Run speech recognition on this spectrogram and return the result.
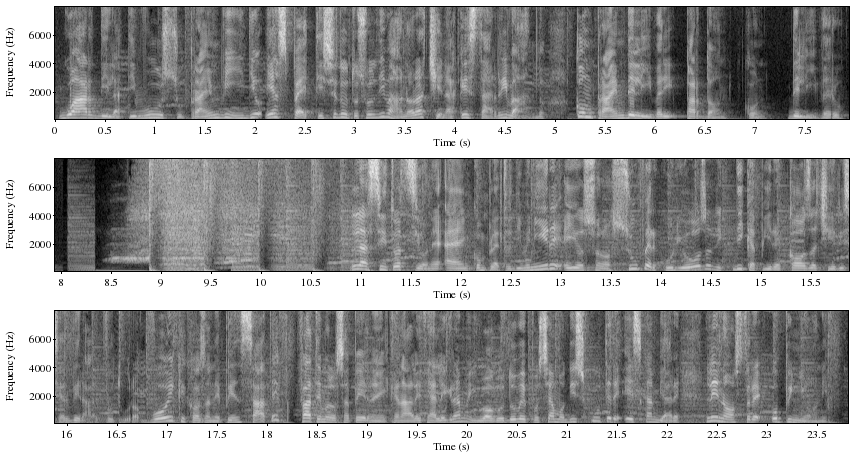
guardi la TV su Prime Video e aspetti seduto sul divano la cena che sta arrivando con Prime Delivery, pardon, con Deliveroo. La situazione è in completo divenire e io sono super curioso di, di, capire cosa ci riserverà il futuro. Voi che cosa ne pensate? Fatemelo sapere nel canale Telegram, il luogo dove possiamo discutere e scambiare le nostre opinioni.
